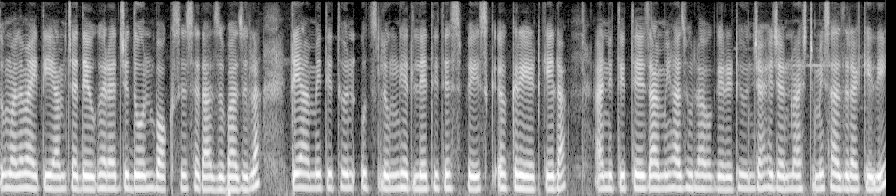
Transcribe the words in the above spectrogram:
तुम्हाला माहिती आहे आमच्या देवघरात जे दोन बॉक्सेस आहेत आजूबाजूला ते आम्ही तिथून उचलून घेतले तिथे स्पेस क्रिएट केला. आणि तिथेच आम्ही हा झुला वगैरे ठेवून जे आहे जन्माष्टमी साजरा केली.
